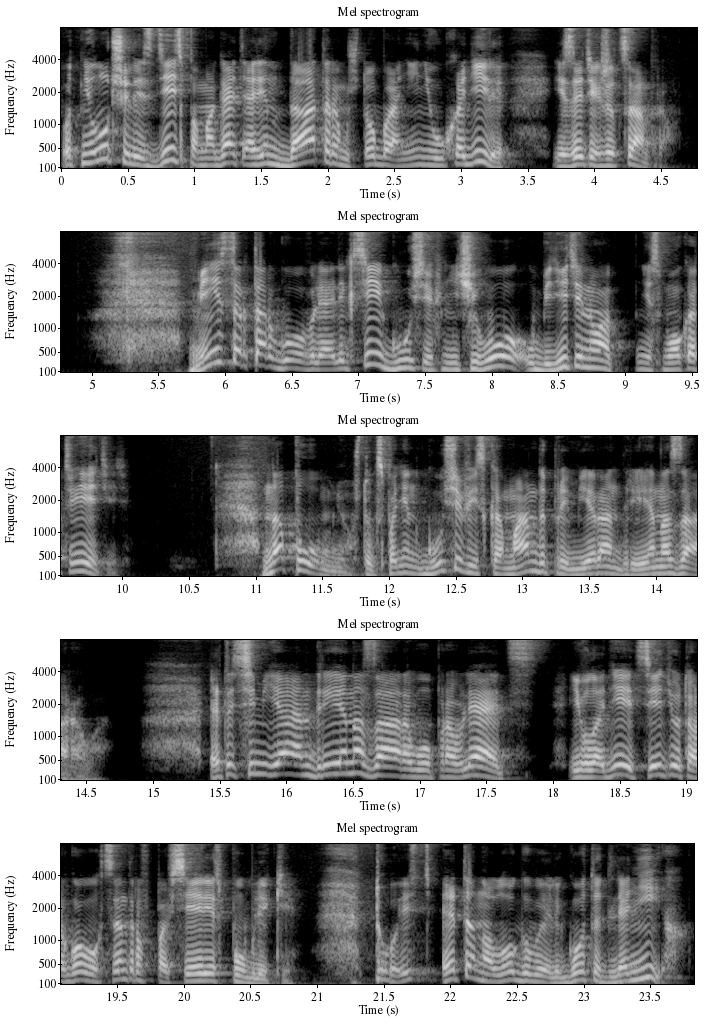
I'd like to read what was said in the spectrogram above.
Вот не лучше ли здесь помогать арендаторам, чтобы они не уходили из этих же центров? Министр торговли Алексей Гусев ничего убедительного не смог ответить. Напомню, что господин Гусев из команды премьера Андрея Назарова. Эта семья Андрея Назарова управляет и владеет сетью торговых центров по всей республике. То есть это налоговые льготы для них.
